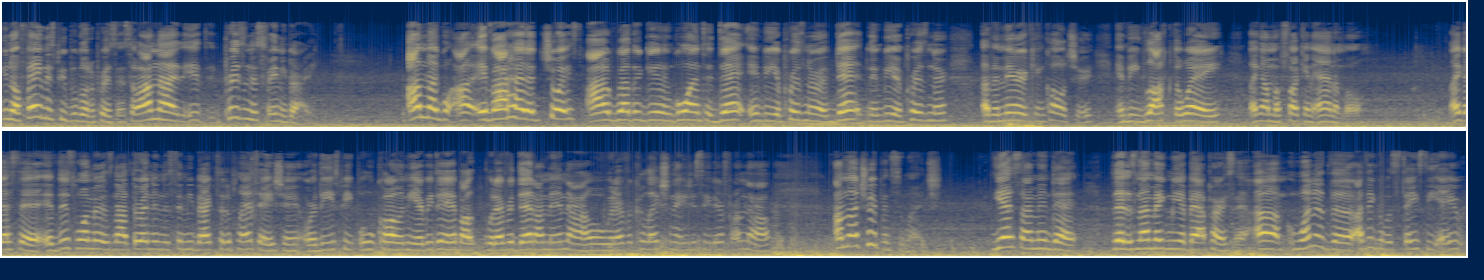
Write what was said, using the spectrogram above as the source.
you know, famous people go to prison. So I'm not. It, prison is for anybody. I'm not going. If I had a choice, I'd rather get go into debt and be a prisoner of debt than be a prisoner of American culture and be locked away like I'm a fucking animal like I said, if this woman is not threatening to send me back to the plantation, or these people who calling me every day about whatever debt I'm in now, or whatever collection agency they're from now, I'm not tripping too much. Yes, I'm in debt. That does not make me a bad person. Um, one of the, I think it was Stacey a-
